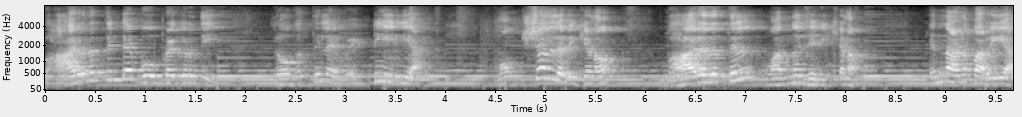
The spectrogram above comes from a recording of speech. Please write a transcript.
ഭാരതത്തിന്റെ ഭൂപ്രകൃതി ലോകത്തിലെ എവിടെയില്ല മോക്ഷം ലഭിക്കണോ? ഭാരതത്തിൽ വന്ന് ജനിക്കണം. എന്നാണ് പറയുക.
